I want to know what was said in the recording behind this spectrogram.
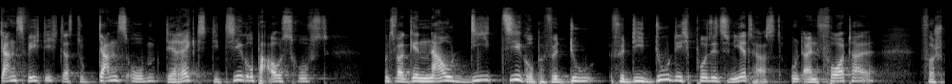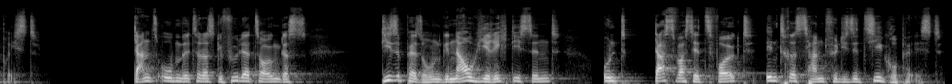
Ganz wichtig, dass du ganz oben direkt die Zielgruppe ausrufst und zwar genau die Zielgruppe, für, du, für die du dich positioniert hast und einen Vorteil versprichst. Ganz oben willst du das Gefühl erzeugen, dass diese Personen genau hier richtig sind und das, was jetzt folgt, interessant für diese Zielgruppe ist.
